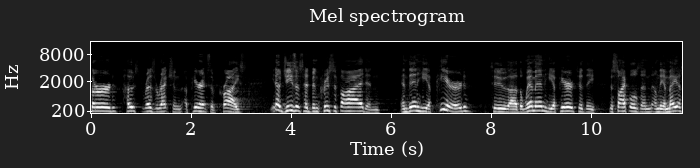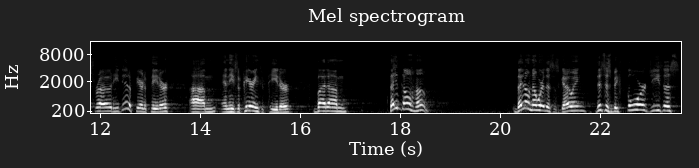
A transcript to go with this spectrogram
third post resurrection appearance of Christ. You know, Jesus had been crucified and, and then he appeared to uh, the women, he appeared to the disciples and, on the Emmaus Road. He did appear to Peter um, and he's appearing to Peter, but um, they've gone home. They don't know where this is going. This is before Jesus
